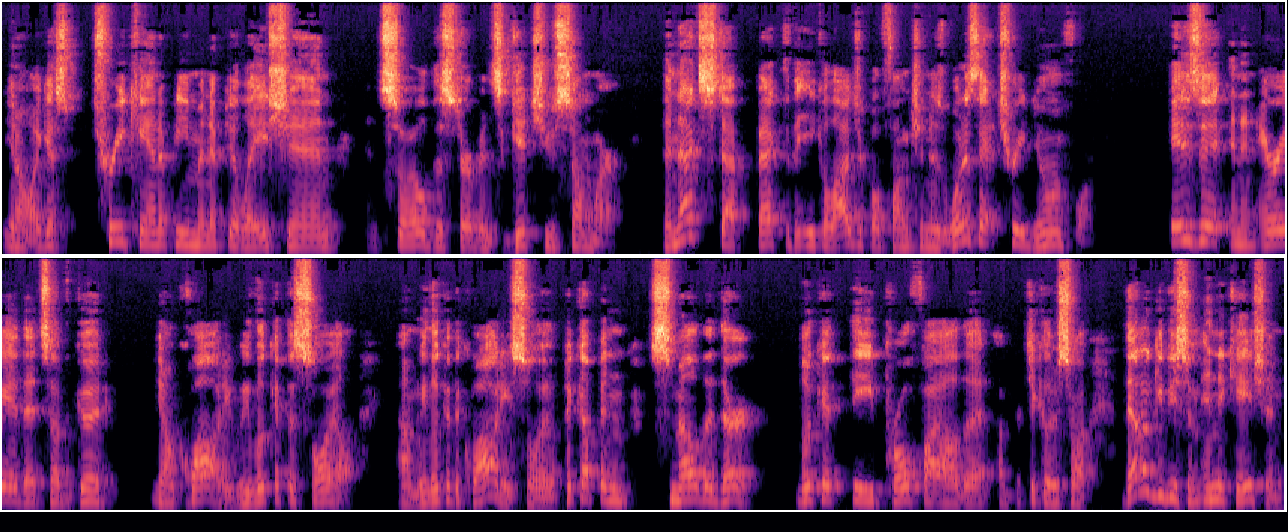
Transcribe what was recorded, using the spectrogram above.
you know, I guess tree canopy manipulation and soil disturbance gets you somewhere. The next step back to the ecological function is what is that tree doing for? Is it in an area that's of good, you know, quality? We look at the soil. Um, we look at the quality soil. Pick up and smell the dirt. Look at the profile of the a particular soil. That'll give you some indication.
